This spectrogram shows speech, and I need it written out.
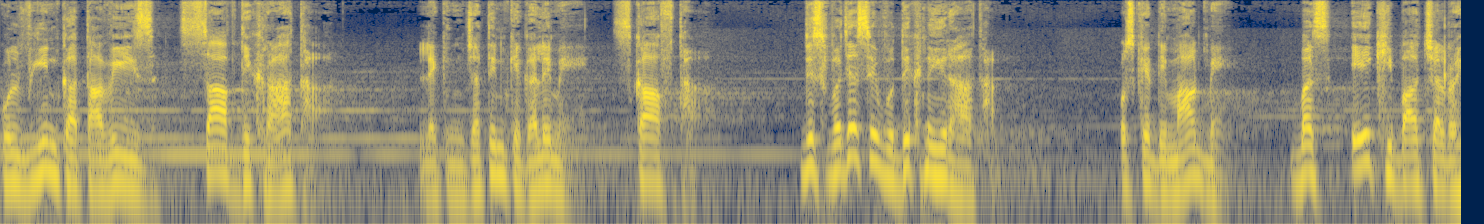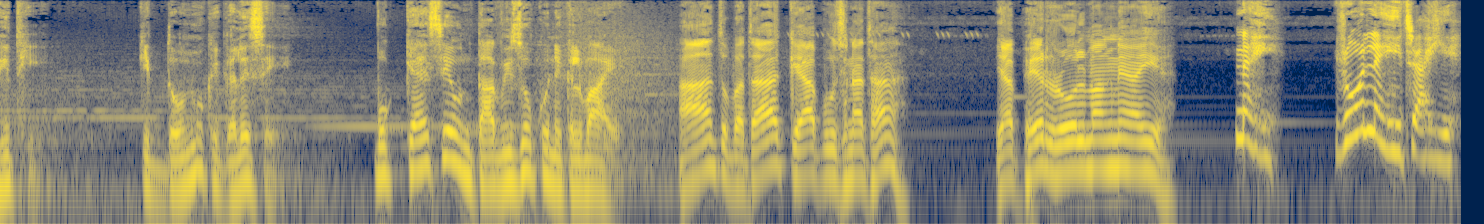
कुलवीन का तावीज साफ़ दिख रहा था लेकिन जतिन के गले में स्काफ था जिस वजह से वो दिख नहीं रहा था। उसके दिमाग में बस एक ही बात चल रही थी कि दोनों के गले से वो कैसे उन तावीजों को निकलवाए। हाँ तो बता क्या पूछना था? या फिर रोल मांगने आई है? नहीं रोल नहीं चाहिए।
